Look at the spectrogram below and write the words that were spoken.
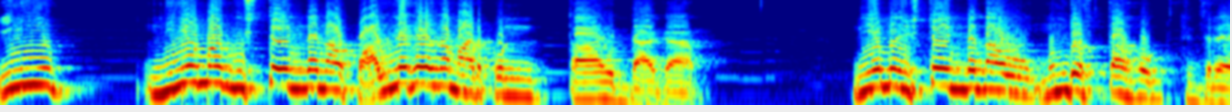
ಈ ನಿಯಮ ನಿಷ್ಠೆಯಿಂದ ನಾವು ಪಾಲನೆಗಳನ್ನ ಮಾಡ್ಕೊತಾ ಇದ್ದಾಗ, ನಿಯಮ ನಿಷ್ಠೆಯಿಂದ ನಾವು ಮುಂದುವರಿಸ್ತಾ ಹೋಗ್ತಿದ್ರೆ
